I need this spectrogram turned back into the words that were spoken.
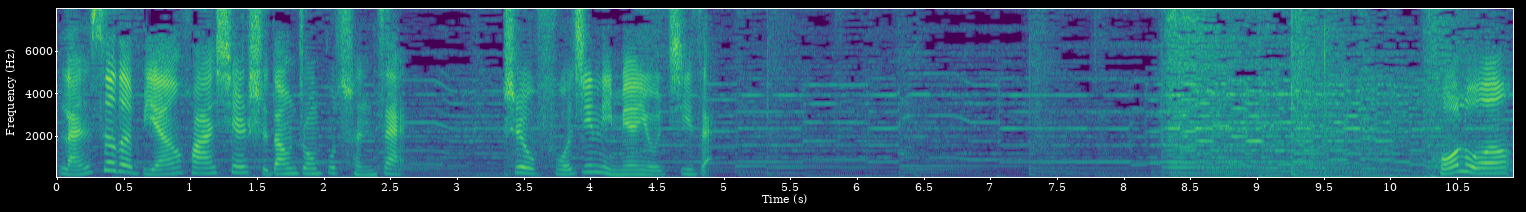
蓝色的彼岸花现实当中不存在，只有佛经里面有记载。陀螺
